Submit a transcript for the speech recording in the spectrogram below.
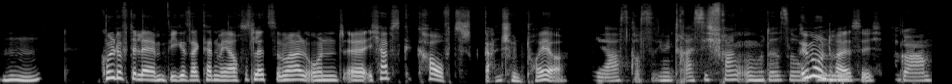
Mhm. Cult of the Lamb, wie gesagt, hatten wir ja auch das letzte Mal und äh, ich habe es gekauft. Ist ganz schön teuer. Ja, es kostet irgendwie 30 Franken oder so. 35. Mhm, sogar.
